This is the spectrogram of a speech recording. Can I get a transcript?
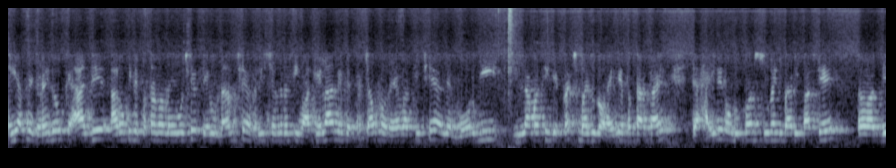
જી આપને જણાવી દઉં કે આ જે આરોપીને પકડવામાં આવ્યો છે, તેનું નામ છે હરીશચંદ્રસિંહ વાઘેલા અને તે ભચાઉનો રહેવાસી છે અને મોરબી જિલ્લામાંથી જે કચ્છ બાજુનો હાઈવે પસાર થાય, તે હાઈવે રોડ ઉપર સુરજબારી પાસે જે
